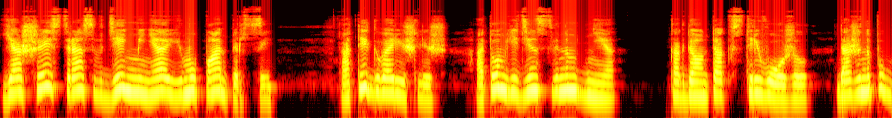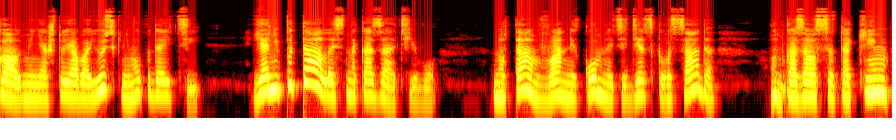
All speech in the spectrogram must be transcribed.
Я шесть раз в день меняю ему памперсы. А ты говоришь лишь о том единственном дне, когда он так встревожил, даже напугал меня, что я боюсь к нему подойти. Я не пыталась наказать его, но там, в ванной комнате детского сада, он казался таким...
